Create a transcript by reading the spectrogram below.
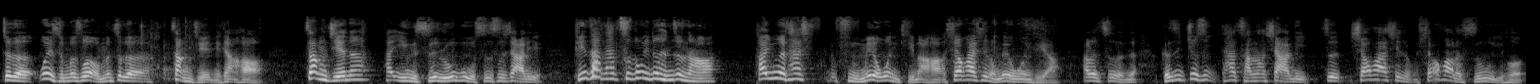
这个为什么说我们这个脏结？你看哈，脏结呢，它饮食如故，时时下利，平常它吃东西都很正常啊。他因为他腹没有问题嘛，哈，消化系统没有问题啊，他的吃很正。可是就是他常常下力，这消化系统消化了食物以后，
